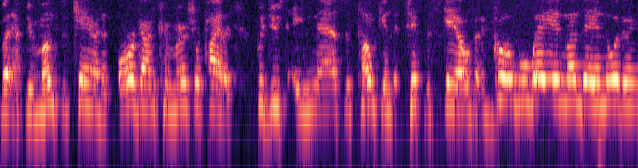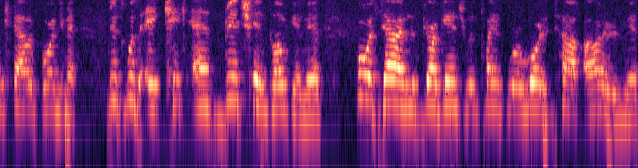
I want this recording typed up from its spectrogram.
but after months of care and an Oregon commercial pilot produced a massive pumpkin that tipped the scales at a global weigh-in Monday in Northern California, man. This was a kick-ass bitchin' pumpkin, man. Fourth time this gargantuan plants were awarded top honors, man.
